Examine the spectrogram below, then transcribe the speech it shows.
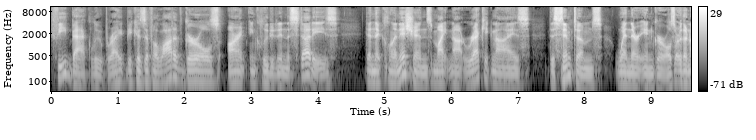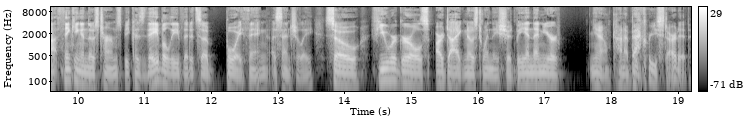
feedback loop, right? Because if a lot of girls aren't included in the studies, then the clinicians might not recognize the symptoms when they're in girls, or they're not thinking in those terms because they believe that it's a boy thing, essentially. So fewer girls are diagnosed when they should be, and then you're, you know, kind of back where you started.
